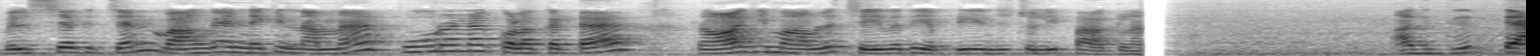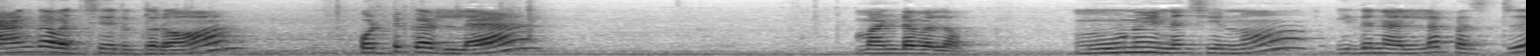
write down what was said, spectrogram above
பெல்சியா கிச்சன். வாங்க இன்னைக்கு நம்ம பூரண கொலக்கட்டை ராகி மாவில் செய்வது எப்படி என்று சொல்லி பார்க்கலாம். அதுக்கு தேங்காய் வச்சுருக்கிறோம். பொட்டுக்கடலை மண்டவளம். மூணும் என்ன செய்யணும்? இதை நல்லா ஃபஸ்ட்டு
